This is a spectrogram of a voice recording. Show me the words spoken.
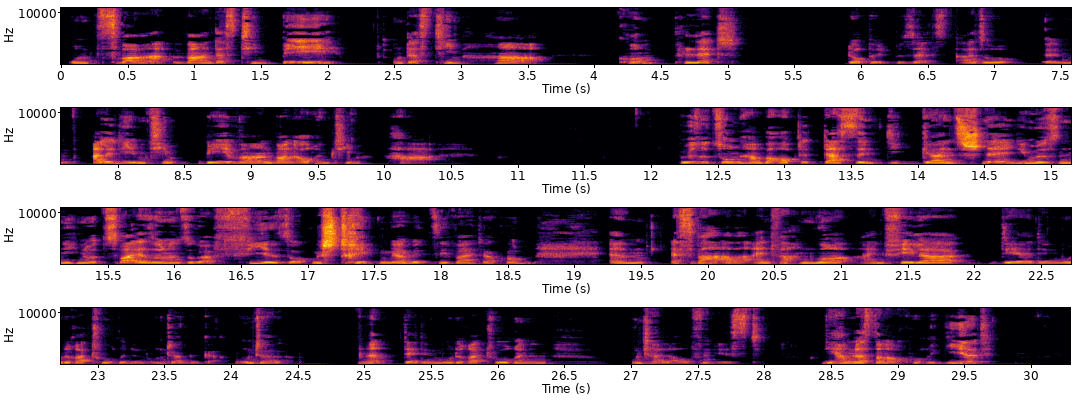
Und zwar waren das Team B und das Team H komplett doppelt besetzt. Also ähm, alle, die im Team B waren, waren auch im Team H. Böse Zungen haben behauptet, das sind die ganz schnellen, die müssen nicht nur zwei, sondern sogar vier Socken stricken, damit sie weiterkommen. Ähm, es war aber einfach nur ein Fehler, der den Moderatorinnen untergegangen, unter, ne, der den Moderatorinnen unterlaufen ist. Die haben das dann auch korrigiert.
